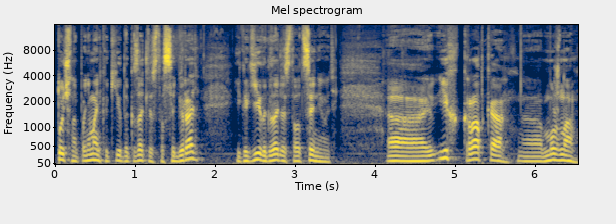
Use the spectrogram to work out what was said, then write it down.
точно понимать, какие доказательства собирать и какие доказательства оценивать. Их кратко можно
